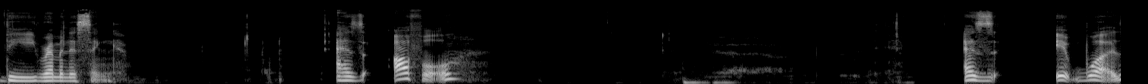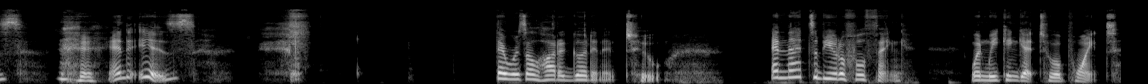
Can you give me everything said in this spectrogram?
the reminiscing. As awful as it was and is, there was a lot of good in it too. And that's a beautiful thing when we can get to a point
